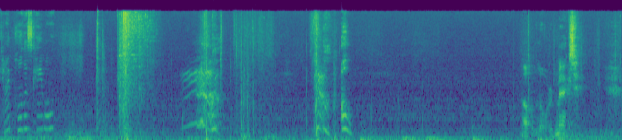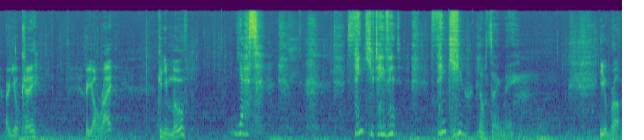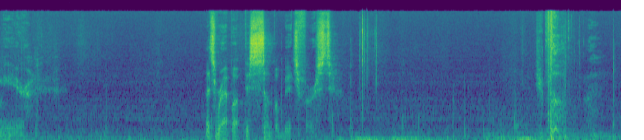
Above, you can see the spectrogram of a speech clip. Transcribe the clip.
can I pull this cable? Oh, Oh, Lord, Max. Are you okay? Are you all right? Can you move? Yes. Thank you, David. Thank you. Don't thank me. You brought me here. Let's wrap up this son of a bitch first.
